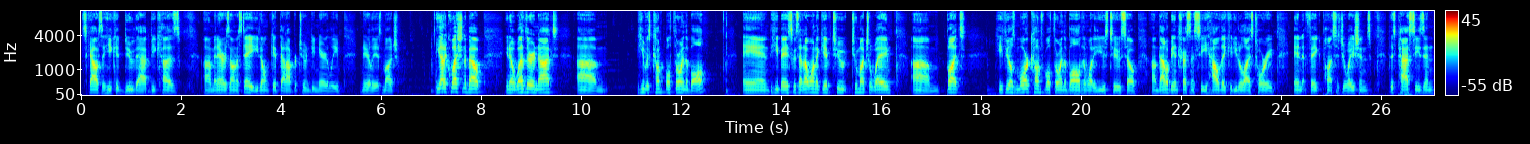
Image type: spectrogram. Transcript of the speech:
scouts that he could do that because um, in Arizona State you don't get that opportunity nearly nearly as much. He got a question about you know whether or not um, he was comfortable throwing the ball, and he basically said, "I don't want to give too too much away, um, but." he feels more comfortable throwing the ball than what he used to. So um, that'll be interesting to see how they could utilize Tory in fake punt situations. This past season,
